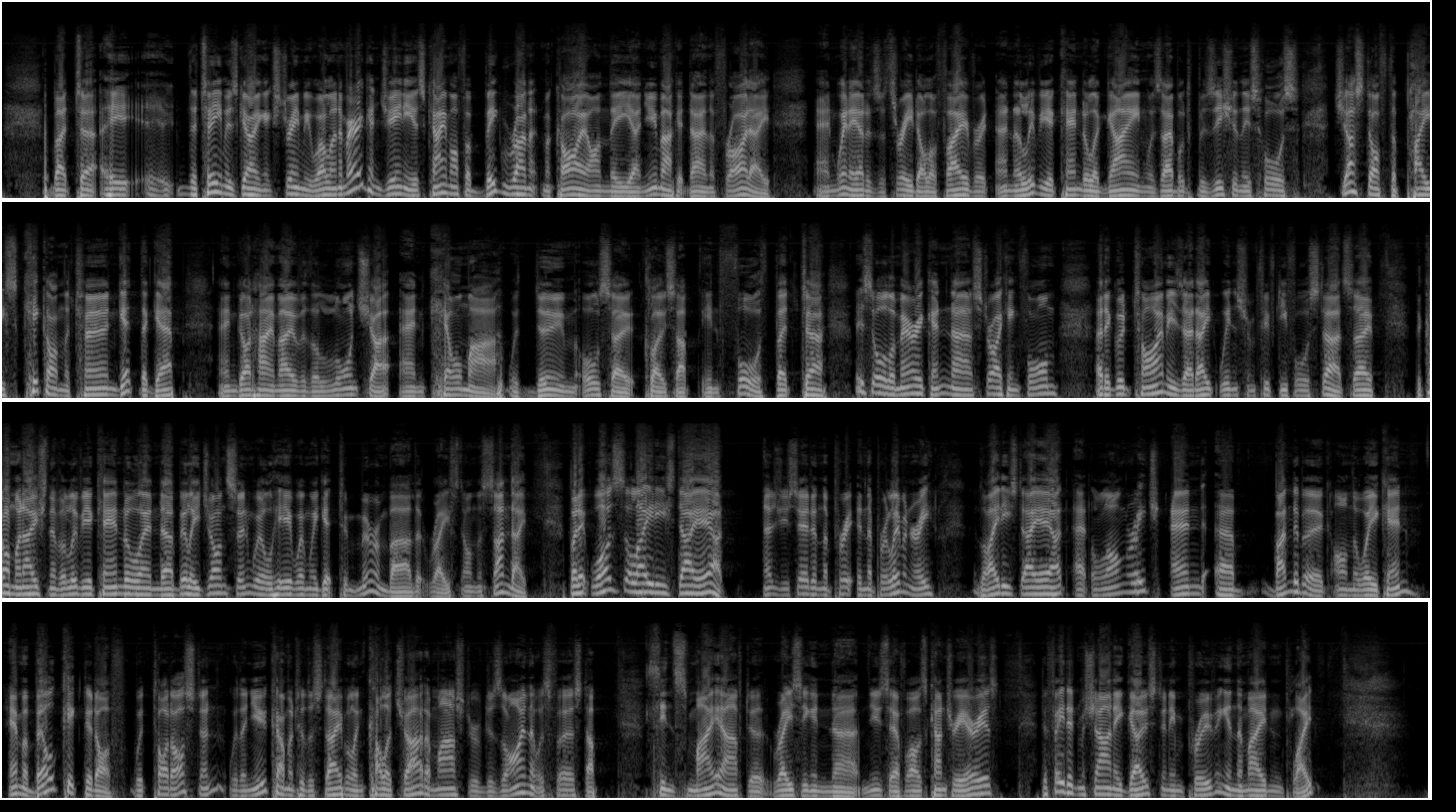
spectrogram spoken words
but uh, he uh, the team is going extremely well. And American Genius came off a big run at Mackay on the uh, Newmarket Day on the Friday, and went out as a $3 favourite. And Olivia Kendall again was able to position this horse just off the pace, kick on the turn, get the gap, and got home over the launcher and Kelmar with Doom also close up in fourth. But uh, this All American uh, striking form at a good time. He's had eight wins from 54 starts. So the combination of Olivia Kendall and uh, Billy Johnson we'll hear when we get to Moranbah that raced on the Sunday. But it was the ladies' day out as you said in the pre, in the preliminary, ladies' day out at Longreach and uh, Bundaberg on the weekend. Emma Bell kicked it off with Todd Austin, with a newcomer to the stable in Colour Chart, a master of design that was first up since May after racing in uh, New South Wales country areas. Defeated Mashani Ghost and improving in the maiden plate.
